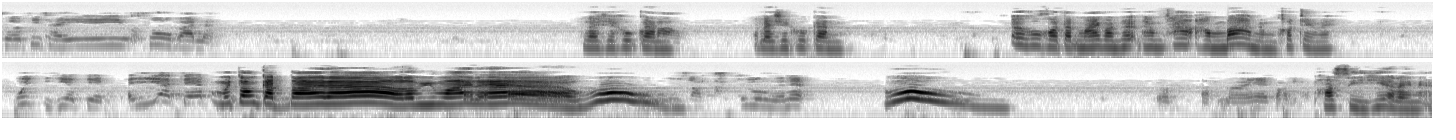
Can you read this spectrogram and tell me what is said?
เซิร์ฟที่ใช้สู้กันอะอะไรใช้คู่กันเปล่าอะไรใช้คู่กัน เออกูขอตัดไม้ก่อนเถอะทำท่าทำบ้านนะมึงเข้าใจไหมอุ้ยไอ้เหี้ยเจ็บไอ้เหี้ยเจ็บไม่ต้องกัดตายแล้ว เรามีไม้แล้ววู้กูตัดให้มึงแล้วเนี่ยวู้เออตัดไม้ให้ก่อนทอดสีที่อะไรเนี่ย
